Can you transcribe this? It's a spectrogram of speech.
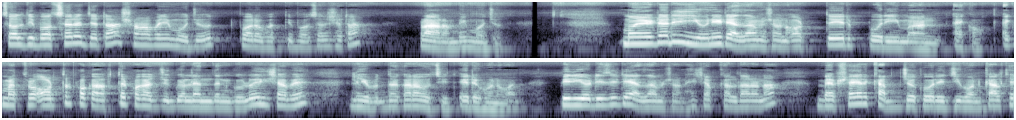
চলতি বছরে যেটা সমাপনী মজুদ, পরবর্তী বছরে সেটা প্রারম্ভিক মজুদ। মনিটারি ইউনিট অ্যাজামশন অর্থের পরিমাণ একক। একমাত্র অর্থ প্রকাশ অর্থের প্রকাশযোগ্য লেনদেনগুলো হিসাবে লিপিবদ্ধ করা উচিত, এরূপ অনুমান। পিরিয়ডিসিটি অ্যাজামশন হিসাবকাল ধারণা, ব্যবসায়ের কার্যকরী জীবনকালকে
